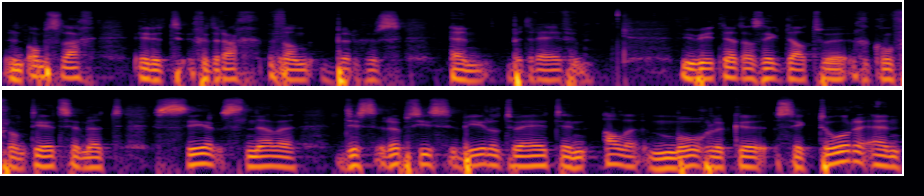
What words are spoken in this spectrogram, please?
een omslag in het gedrag van burgers en bedrijven. U weet net als ik dat we geconfronteerd zijn met zeer snelle disrupties wereldwijd in alle mogelijke sectoren. En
